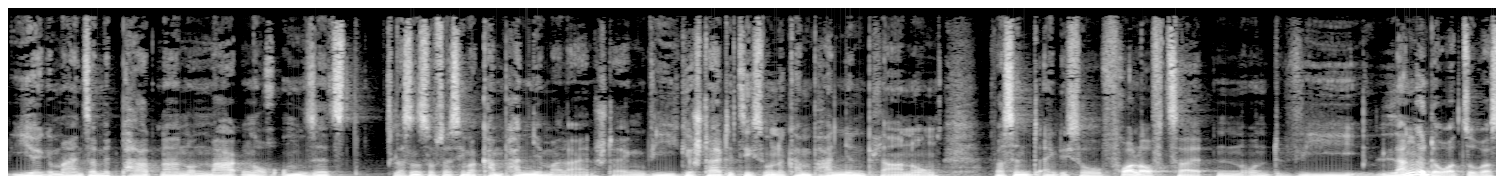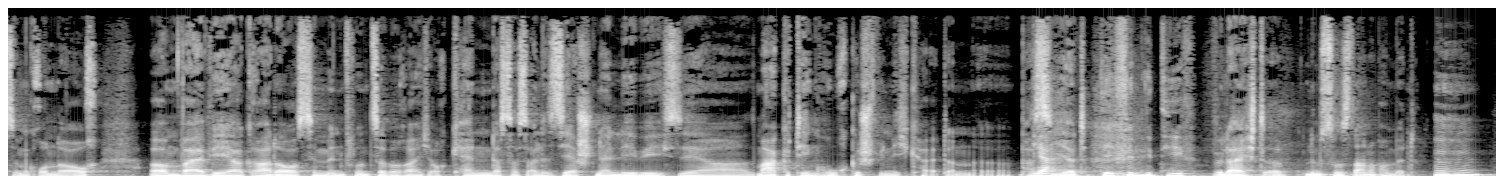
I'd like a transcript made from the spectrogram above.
ihr gemeinsam mit Partnern und Marken auch umsetzt. Lass uns auf das Thema Kampagne mal einsteigen. Wie gestaltet sich so eine Kampagnenplanung? Was sind eigentlich so Vorlaufzeiten und wie lange dauert sowas im Grunde auch? Ähm, weil wir ja gerade aus dem Influencer-Bereich auch kennen, dass das alles sehr schnelllebig, sehr Marketing-Hochgeschwindigkeit dann äh, passiert. Ja, definitiv. Vielleicht äh, nimmst du uns da nochmal mit. Mhm.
